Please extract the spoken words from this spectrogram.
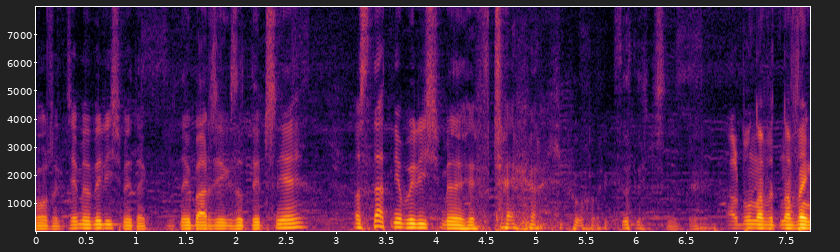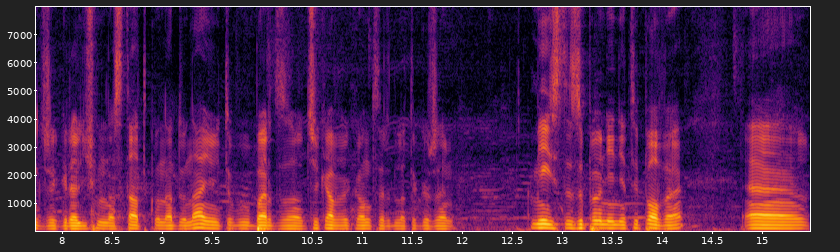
Boże, gdzie my byliśmy tak najbardziej egzotycznie? Ostatnio byliśmy w Czechach i było egzotycznie. Albo nawet na Węgrzech graliśmy na statku na Dunaju i to był bardzo ciekawy koncert, dlatego że miejsce zupełnie nietypowe. E,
